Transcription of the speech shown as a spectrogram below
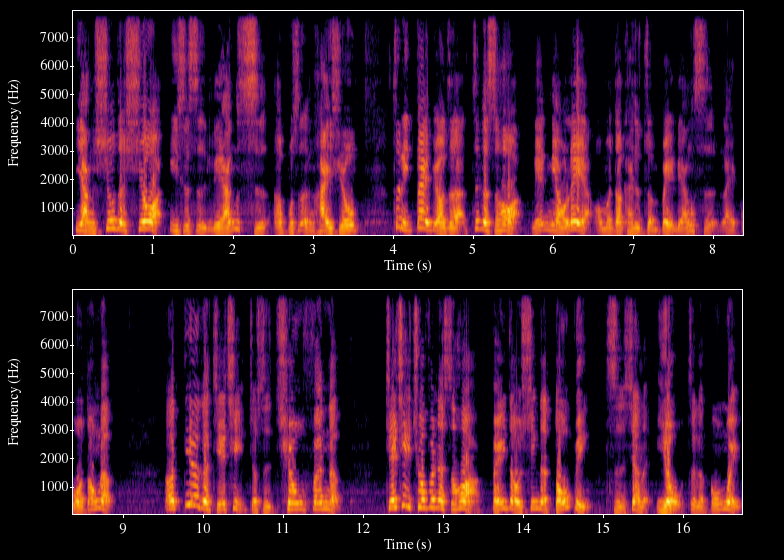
养休的休啊，意思是粮食，而不是很害羞。这里代表着这个时候啊，连鸟类啊，我们都开始准备粮食来过冬了。而第二个节气就是秋分了。节气秋分的时候啊，北斗星的斗柄指向了酉这个宫位，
